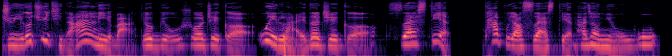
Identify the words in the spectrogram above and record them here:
举一个具体的案例吧，就比如说这个未来的这个四 S 店，它不叫四 S 店，它叫牛屋，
